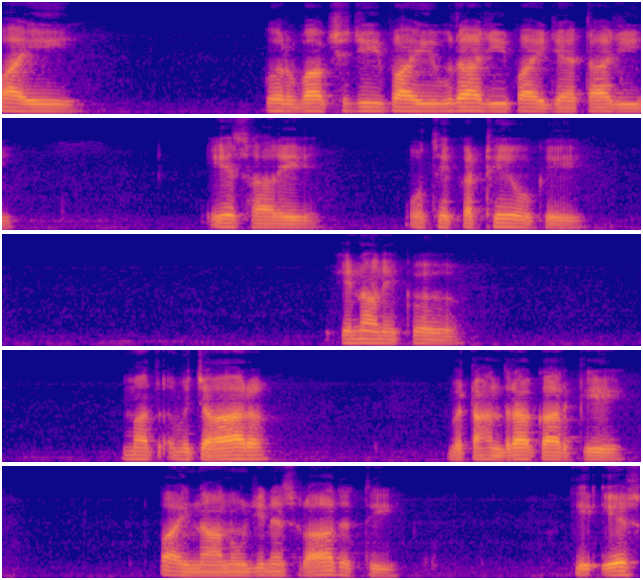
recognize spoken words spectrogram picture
ਭਾਈ ਗੁਰਬਖਸ਼ ਜੀ, ਭਾਈ ਉਦਾ ਜੀ, ਭਾਈ ਜੈਤਾ ਜੀ, ਇਹ ਸਾਰੇ ਉੱਥੇ ਇਕੱਠੇ ਹੋ ਕੇ ਇਹਨਾਂ ਨੇ ਇੱਕ ਮਤ ਵਿਚਾਰ ਵਟਾਂਦਰਾ ਕਰਕੇ ਭਾਈ ਨਾਨੂ ਜੀ ਨੇ ਸਲਾਹ ਦਿੱਤੀ ਕਿ ਇਸ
